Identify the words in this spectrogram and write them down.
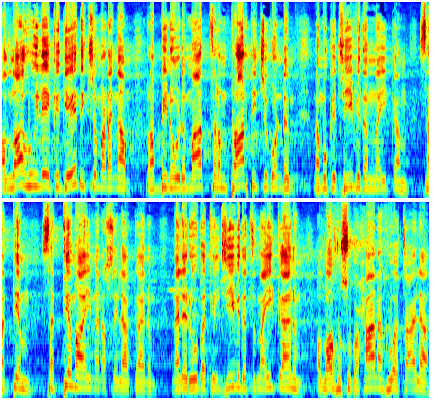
അള്ളാഹുവിലേക്ക് ഖേദിച്ചു മടങ്ങാം. റബ്ബിനോട് മാത്രം പ്രാർത്ഥിച്ചുകൊണ്ടും നമുക്ക് ജീവിതം നയിക്കാം. സത്യം സത്യമായി മനസ്സിലാക്കാനും നല്ല രൂപത്തിൽ ജീവിതത്തെ നയിക്കാനും അള്ളാഹു സുബഹാനഹുവ ചാല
